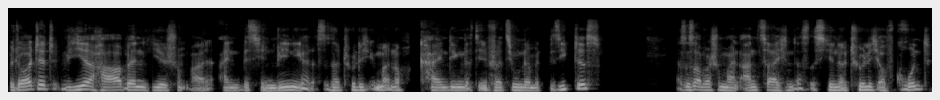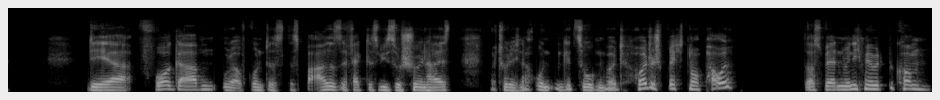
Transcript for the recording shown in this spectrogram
Bedeutet, wir haben hier schon mal ein bisschen weniger. Das ist natürlich immer noch kein Ding, dass die Inflation damit besiegt ist. Das ist aber schon mal 'n Anzeichen, dass es hier natürlich aufgrund der Vorgaben oder aufgrund des des Basiseffektes, wie es so schön heißt, natürlich nach unten gezogen wird. Heute spricht noch Paul. Das werden wir nicht mehr mitbekommen.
